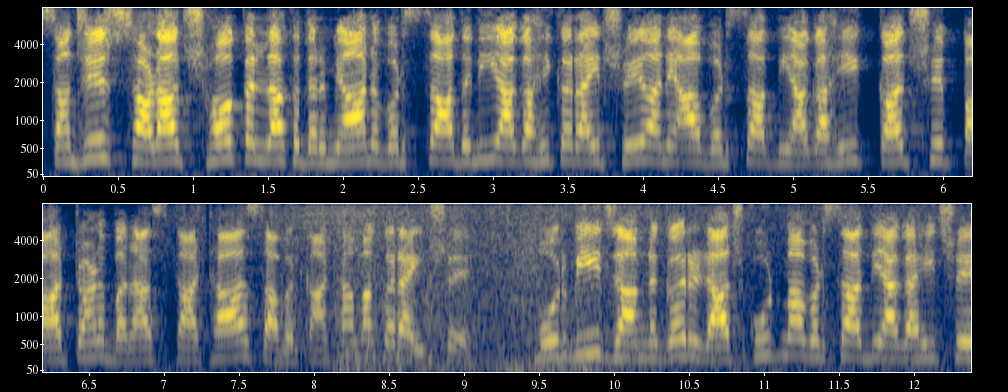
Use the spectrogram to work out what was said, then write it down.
સાંજે સાડા છ કલાક દરમિયાન વરસાદની આગાહી કરાઈ છે અને આ વરસાદની આગાહી કચ્છ, પાટણ, બનાસકાંઠા, સાબરકાંઠામાં કરાઈ છે. મોરબી, જામનગર, રાજકોટમાં વરસાદની આગાહી છે.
